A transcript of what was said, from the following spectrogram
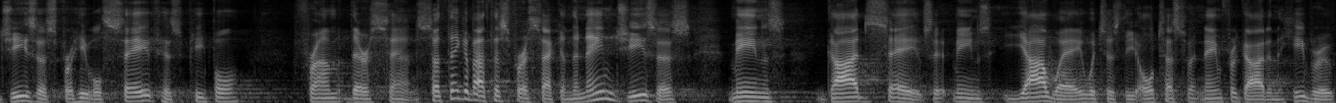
Jesus, for he will save his people from their sins. So think about this for a second. The name Jesus means God saves, it means Yahweh, which is the Old Testament name for God in the Hebrew.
